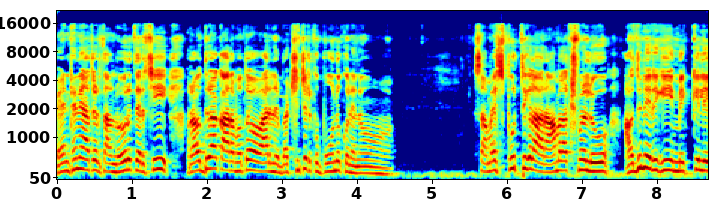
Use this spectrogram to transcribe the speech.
వెంటనే అతడు తన నోరు తెరిచి రౌద్రాకారముతో వారిని భక్షించుటకు పూనుకునెను. సమయస్ఫూర్తిగల రామలక్ష్మణులు అదునెరిగి మిక్కిలి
